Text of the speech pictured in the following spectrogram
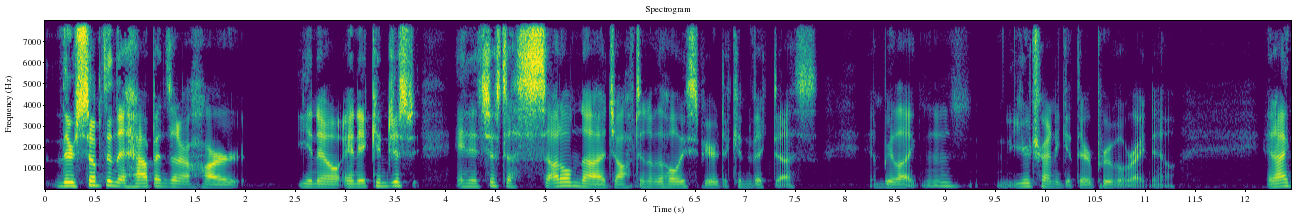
there's something that happens in our heart, you know, and it can just and it's just a subtle nudge often of the Holy Spirit to convict us and be like, mm, you're trying to get their approval right now. And I,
